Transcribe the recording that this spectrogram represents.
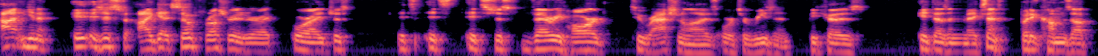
I, you know, it, it's just I get so frustrated, or I, or I just it's it's it's just very hard to rationalize or to reason because it doesn't make sense. But it comes up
